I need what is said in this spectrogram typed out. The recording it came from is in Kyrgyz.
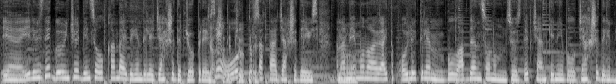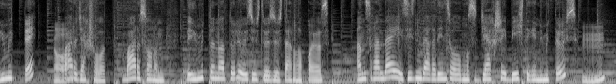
элибизде көбүнчө ден соолук кандай дегенде эле жакшы деп жооп беребиз э? ооруп турсак дагы жакшы дейбиз. Анан мен муну айтып ойлойт элем бул абдан сонун сөз депчи анткени бул жакшы деген үмүт да э ооба баары жакшы болот. Баары сонун. Деп үмүттөнүп атып эле өзүбүздү өзүбүз дарылап коебуз. Анысы кандай? Сиздин дагы ден соолугуңуз жакшы беш деген үмүттөбүз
